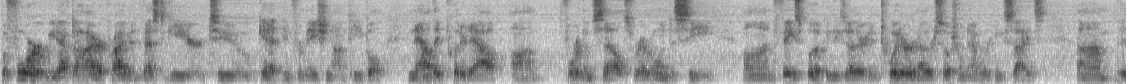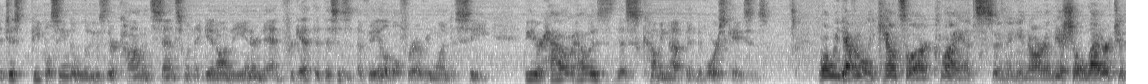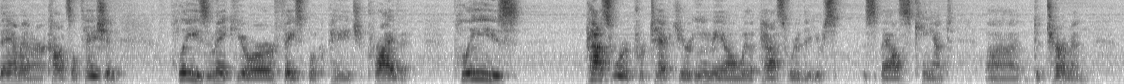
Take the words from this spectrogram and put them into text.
before, we'd have to hire a private investigator to get information on people. Now they put it out um, for themselves, for everyone to see on Facebook and these other, and Twitter and other social networking sites. Um, that just people seem to lose their common sense when they get on the internet and forget that this is available for everyone to see. Peter, how, how is this coming up in divorce cases? Well, we definitely counsel our clients in our initial letter to them and our consultation. Please make your Facebook page private. Please password protect your email with a password that your sp- spouse can't uh, determine.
